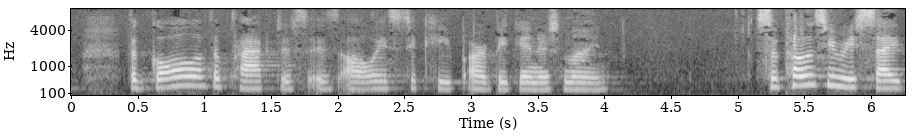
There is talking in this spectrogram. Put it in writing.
the goal of the practice is always to keep our beginner's mind. Suppose you recite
